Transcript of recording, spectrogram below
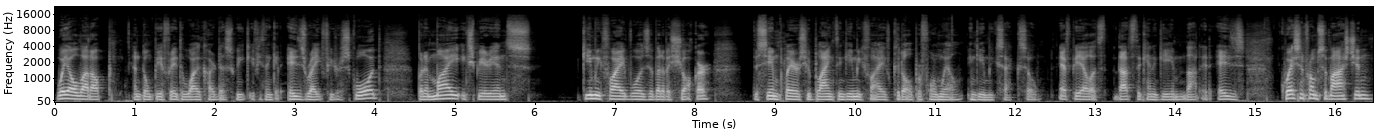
weigh all that up and don't be afraid to wildcard this week if you think it is right for your squad. But in my experience, game week five was a bit of a shocker. The same players who blanked in game week five could all perform well in game week six. So FPL, it's, that's the kind of game that it is. Question from Sebastian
